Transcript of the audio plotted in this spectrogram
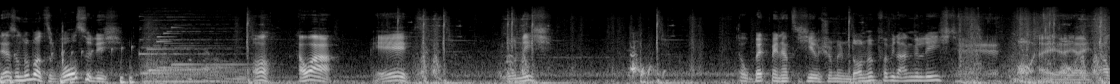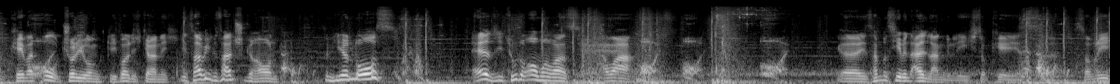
Der ist eine Nummer zu groß für dich. Oh, aua. Hey. So nicht. Oh, Batman hat sich hier schon mit dem Dornhüpfer wieder angelegt. Eieiei. Okay, was? Oh, Entschuldigung, die wollte ich gar nicht. Jetzt habe ich den falschen gehauen. Was ist denn hier los? Ey, sie tut doch auch mal was. Aua. Äh, jetzt haben wir es hier mit allen angelegt. Okay, jetzt, äh, sorry.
